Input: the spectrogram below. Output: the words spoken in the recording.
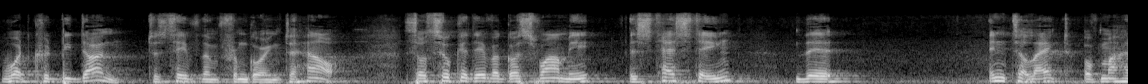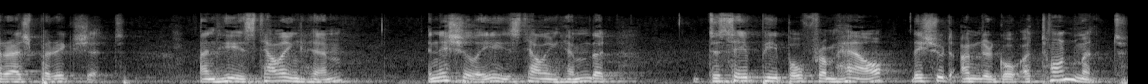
what could be done to save them from going to hell. So Sukadeva Goswami is testing the intellect of Maharaj Parikshit. And he is telling him, initially he's telling him that to save people from hell, they should undergo atonement.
